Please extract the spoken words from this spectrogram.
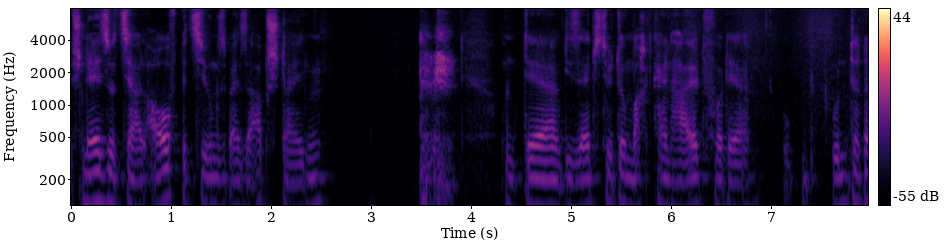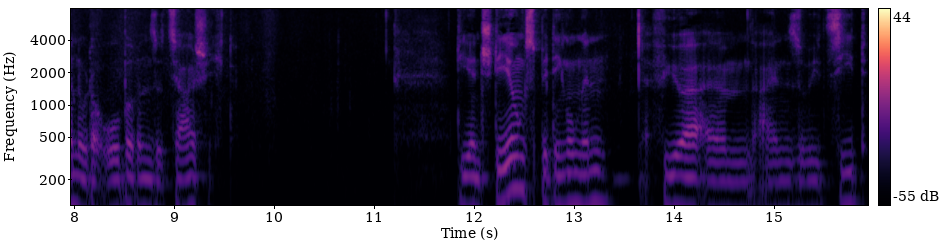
schnell sozial auf bzw. absteigen und der, die Selbsttötung macht keinen Halt vor der unteren oder oberen Sozialschicht. Die Entstehungsbedingungen für ähm, einen Suizid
